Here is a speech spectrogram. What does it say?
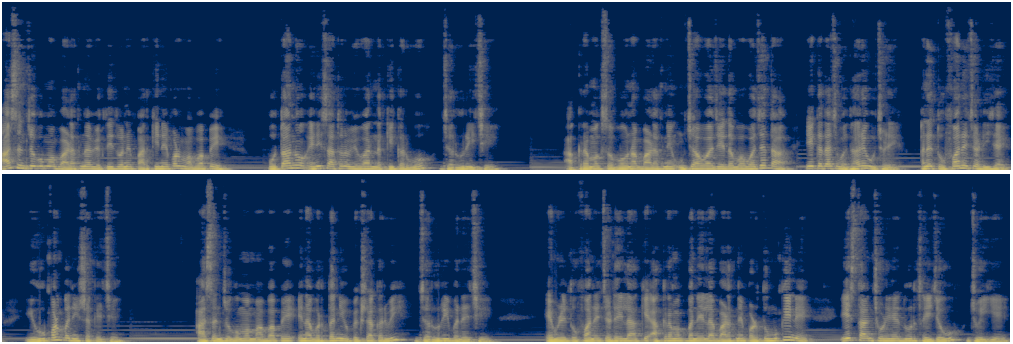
આ સંજોગોમાં બાળકના વ્યક્તિત્વને પારખીને પણ મા બાપે પોતાનો એની સાથેનો વ્યવહાર નક્કી કરવો જરૂરી છે. આક્રમક સ્વભાવના બાળકને ઊંચા અવાજે દબાવવા જતાં એ કદાચ વધારે ઉછળે અને તોફાને ચડી જાય એવું પણ બની શકે છે. આ સંજોગોમાં મા બાપે એના વર્તનની ઉપેક્ષા કરવી જરૂરી બને છે. એમણે તોફાને ચઢેલા કે આક્રમક બનેલા બાળકને પડતું મૂકીને એ સ્થાન છોડીને દૂર થઈ જવું જોઈએ.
